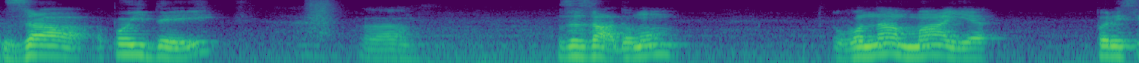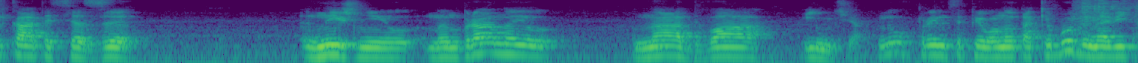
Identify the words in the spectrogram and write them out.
За по ідеї, е, за задумом, вона має пересікатися з нижньою мембраною на 2 інча. Ну, в принципі, воно так і буде, навіть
